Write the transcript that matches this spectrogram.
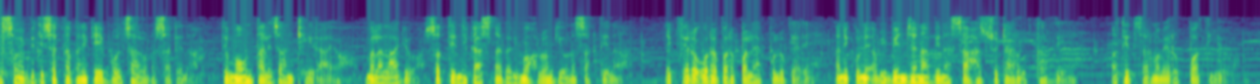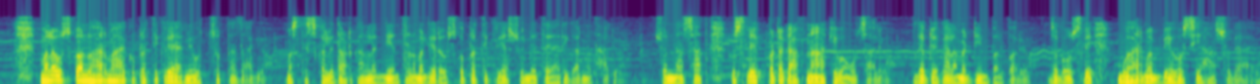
निकै समय बितिसक्दा पनि केही बोलचाल हुन सकेन। त्यो मौनताले झन् ठिर आयो मलाई लाग्यो सत्य निकास नगरी म हलुङ्गी हुन सक्दिनँ। एक फेर ओरपर पल्याक पुलुक हेरेँ अनि कुनै अभिव्यञ्जना बिना साहस छुटाएर उत्तर दिएँ अतीत शर्मा मेरो पति हो। मलाई उसको अनुहारमा आएको प्रतिक्रिया हेर्ने उत्सुकता जाग्यो। मस्तिष्कले धड्कनलाई नियन्त्रणमा लिएर उसको प्रतिक्रिया सुन्ने तयारी गर्न थाल्यो। सुन्न साथ उसले एकपटक आफ्ना आँखीमा उचाल्यो। देब्रे गालामा डिम्पल पर्यो जब उसले मुहारमा बेहोसी हाँसोले आयो।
